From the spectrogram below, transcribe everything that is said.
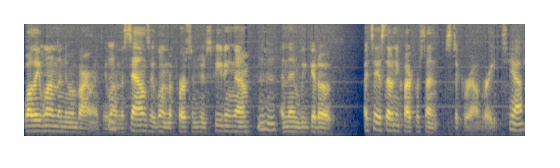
while they learn the new environment. They learn the sounds, they learn the person who's feeding them, Mhm. and then we get a, I'd say a 75% stick around rate. yeah.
